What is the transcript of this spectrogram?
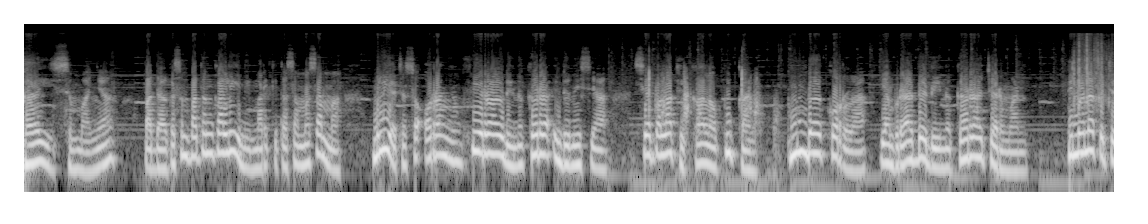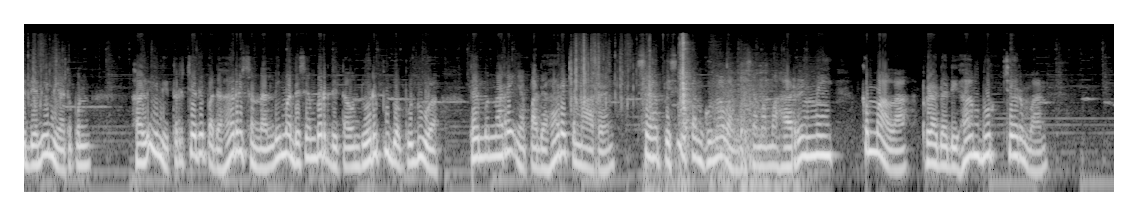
Hai semuanya, pada kesempatan kali ini mari kita sama-sama melihat seseorang yang viral di negara Indonesia. Siapa lagi kalau bukan Bunda Korla yang berada di negara Jerman. Di mana kejadian ini ataupun hal ini terjadi pada hari Senin 5 Desember di tahun 2022 dan menariknya pada hari kemarin sehabis Ivan Gunawan bersama Maharani Kemala berada di Hamburg, Jerman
